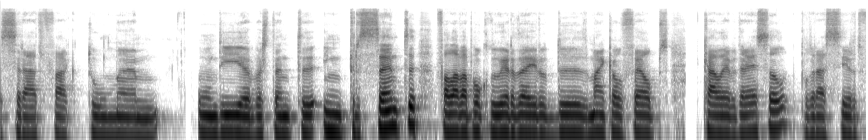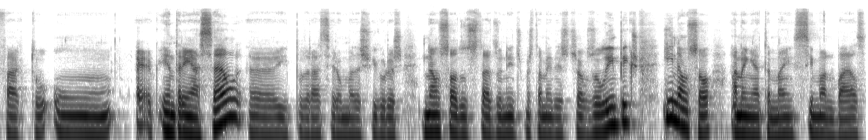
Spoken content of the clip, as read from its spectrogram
será de facto uma um dia bastante interessante. Falava há pouco do herdeiro de Michael Phelps, Caleb Dressel, poderá ser de facto um. É, entra em ação uh, e poderá ser uma das figuras não só dos Estados Unidos, mas também destes Jogos Olímpicos. E não só, amanhã também Simone Biles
